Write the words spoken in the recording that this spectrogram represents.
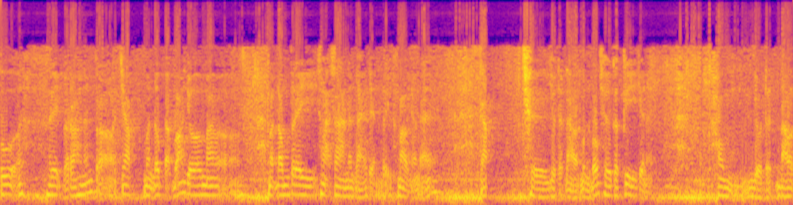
ពួករាជបរោះហ្នឹងក៏ចាប់មណ្ឌពតបោះយកមកមកដុំព្រៃស្ងាក់សានឹងដែរទេព្រៃខ្មោចហ្នឹងដែរកាប់ឈើយកទៅដោតមិនបងឈើកគីចឹងធំយកទៅដោត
